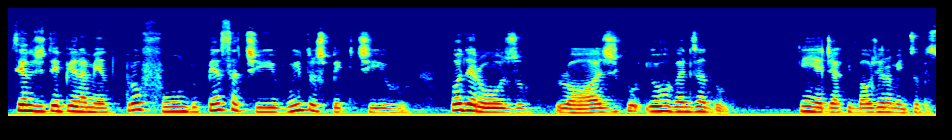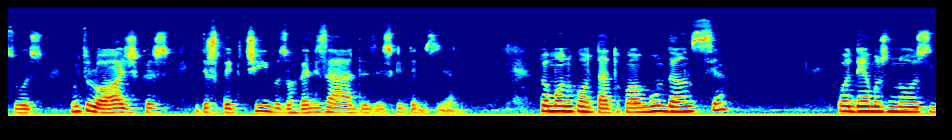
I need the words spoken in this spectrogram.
Sendo de temperamento profundo, pensativo, introspectivo, poderoso, lógico e organizador. Quem é de Arquibal geralmente são pessoas muito lógicas, introspectivas, organizadas, é isso que ele está dizendo. Tomando contato com a abundância, podemos nos,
